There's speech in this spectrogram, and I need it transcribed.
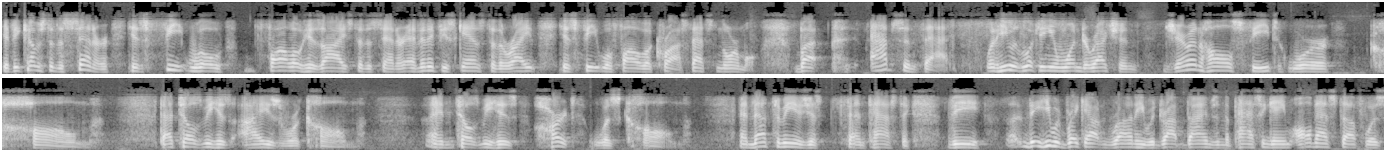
If he comes to the center, his feet will follow his eyes to the center, and then if he scans to the right, his feet will follow across. That's normal. But absent that, when he was looking in one direction, Jaren Hall's feet were calm. That tells me his eyes were calm, and tells me his heart was calm and that to me is just fantastic. The, uh, the he would break out and run. He would drop dimes in the passing game. All that stuff was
